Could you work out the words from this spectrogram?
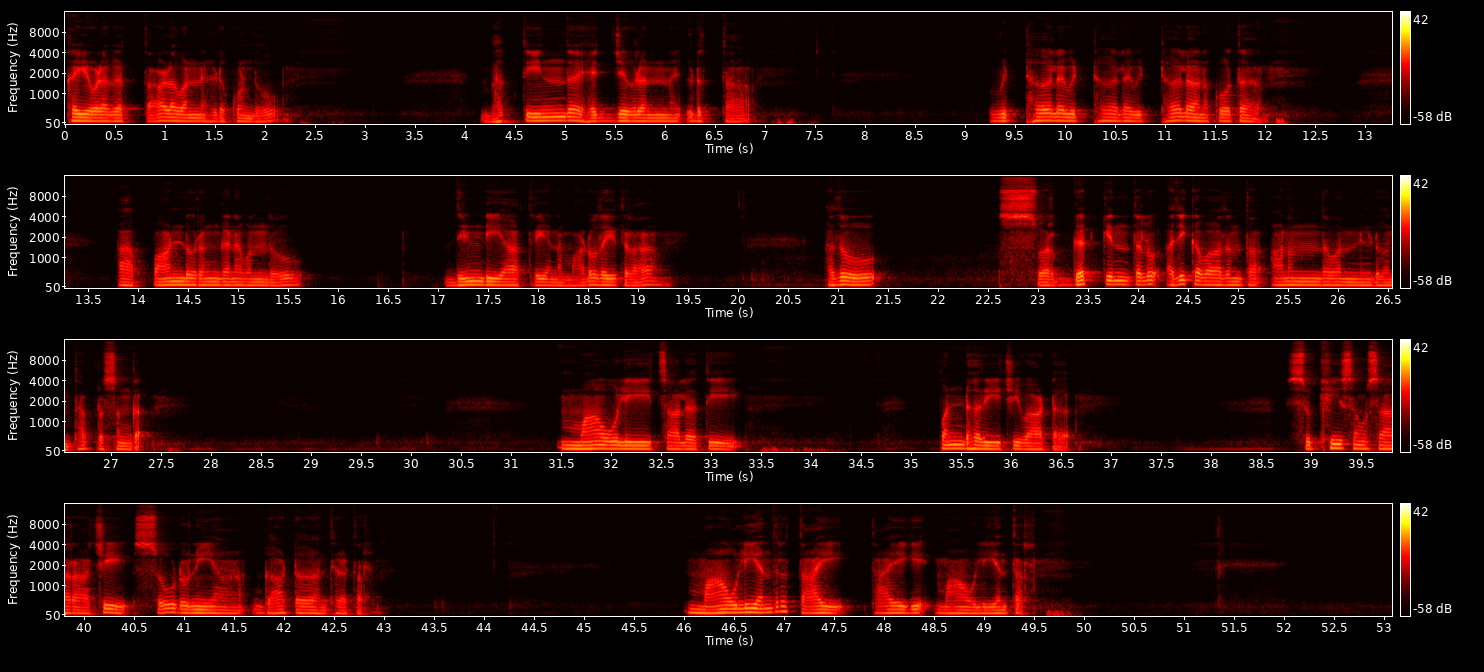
ಕೈಯೊಳಗೆ ತಾಳವನ್ನು ಹಿಡ್ಕೊಂಡು ಭಕ್ತಿಯಿಂದ ಹೆಜ್ಜೆಗಳನ್ನು ಇಡುತ್ತಾ ವಿಠ್ಠಲ ವಿಠ್ಠಲ ವಿಠ್ಠಲ ಅನ್ಕೋತ ಆ ಪಾಂಡುರಂಗನ ಒಂದು ದಿಂಡಿ ಯಾತ್ರೆಯನ್ನು ಮಾಡೋದೈತಲ್ಲ ಅದು ಸ್ವರ್ಗಕ್ಕಿಂತಲೂ ಅಧಿಕವಾದಂಥ ಆನಂದವನ್ನು ನೀಡುವಂಥ ಪ್ರಸಂಗ. ಮಾವುಲಿ ಚಾಲತಿ, ಪಂಢರಿ ಚಿವಾಟ. ಸುಖಿ ಸಂಸಾರಾಚಿ ಸೋಡುನಿಯ ಘಾಟ ಅಂತ ಹೇಳ್ತಾರೆ. ಮಾವುಲಿ ಅಂದ್ರೆ ತಾಯಿ, ತಾಯಿಗೆ ಮಾವುಲಿ ಅಂತಾರೆ.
